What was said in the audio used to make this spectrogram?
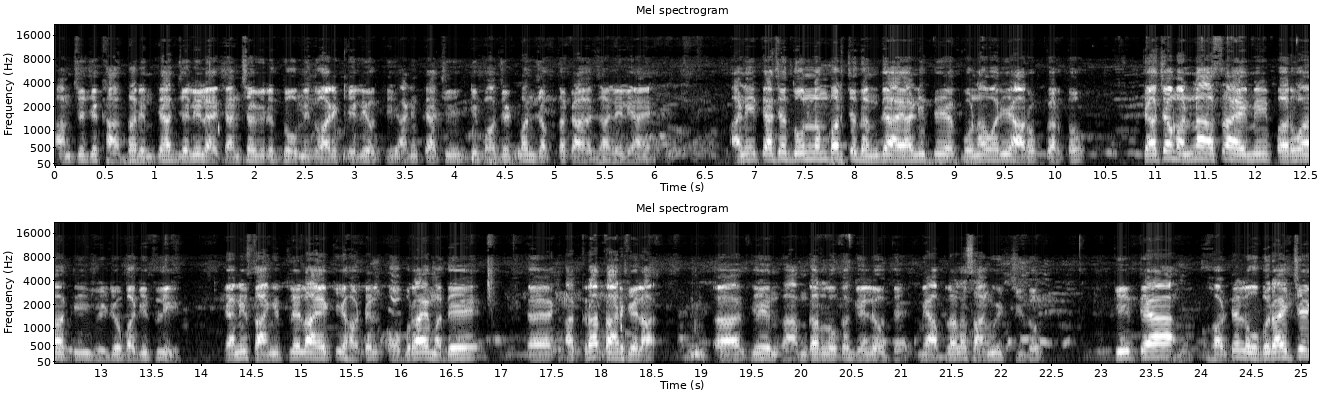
आमचे जे खासदार इम्तियाज जलील आहे त्यांच्या विरुद्ध उमेदवारी केली होती आणि त्याची डिपॉझिट पण जप्त का- झालेली आहे. आणि त्याचे दोन नंबरचे धंदे आहे आणि ते कोणावरही आरोप करतो. त्याचं म्हणणं असं आहे मी परवा ती व्हिडिओ बघितली. त्यांनी सांगितलेलं आहे की हॉटेल ओबरायमध्ये अकरा तारखेला जे आमदार लोक गेले होते मी आपल्याला सांगू इच्छितो की त्या हॉटेल ओबरायचे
